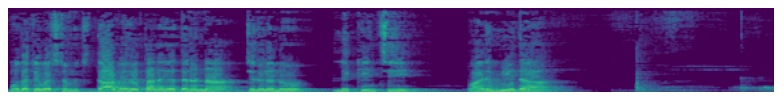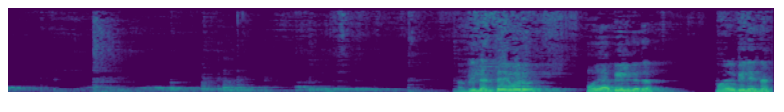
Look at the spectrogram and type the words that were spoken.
మొదటి వచనం నుంచి. దావీదు తన యొద్దనున్న జనులను లెక్కించి వారి మీద వీళ్ళంతా ఎవరు? మోయాబీలు కదా? మోయాబీలేనా?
